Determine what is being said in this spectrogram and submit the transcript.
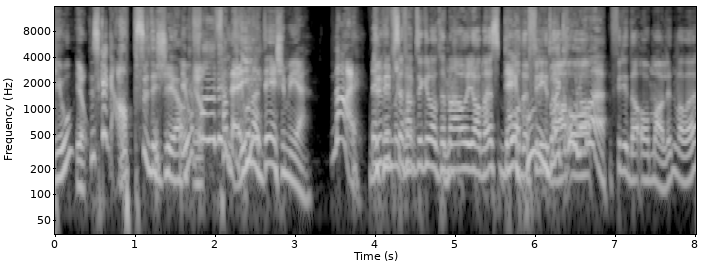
Jo. Det skal jeg absolutt ikke gjøre. Jo, er det 50 nei? kroner, det er ikke mye. Nei! Du Det er 100 vippser 50 kroner til meg og Johannes. Det er Både 100 Frida kroner, og, det. Frida og Malin, var det?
